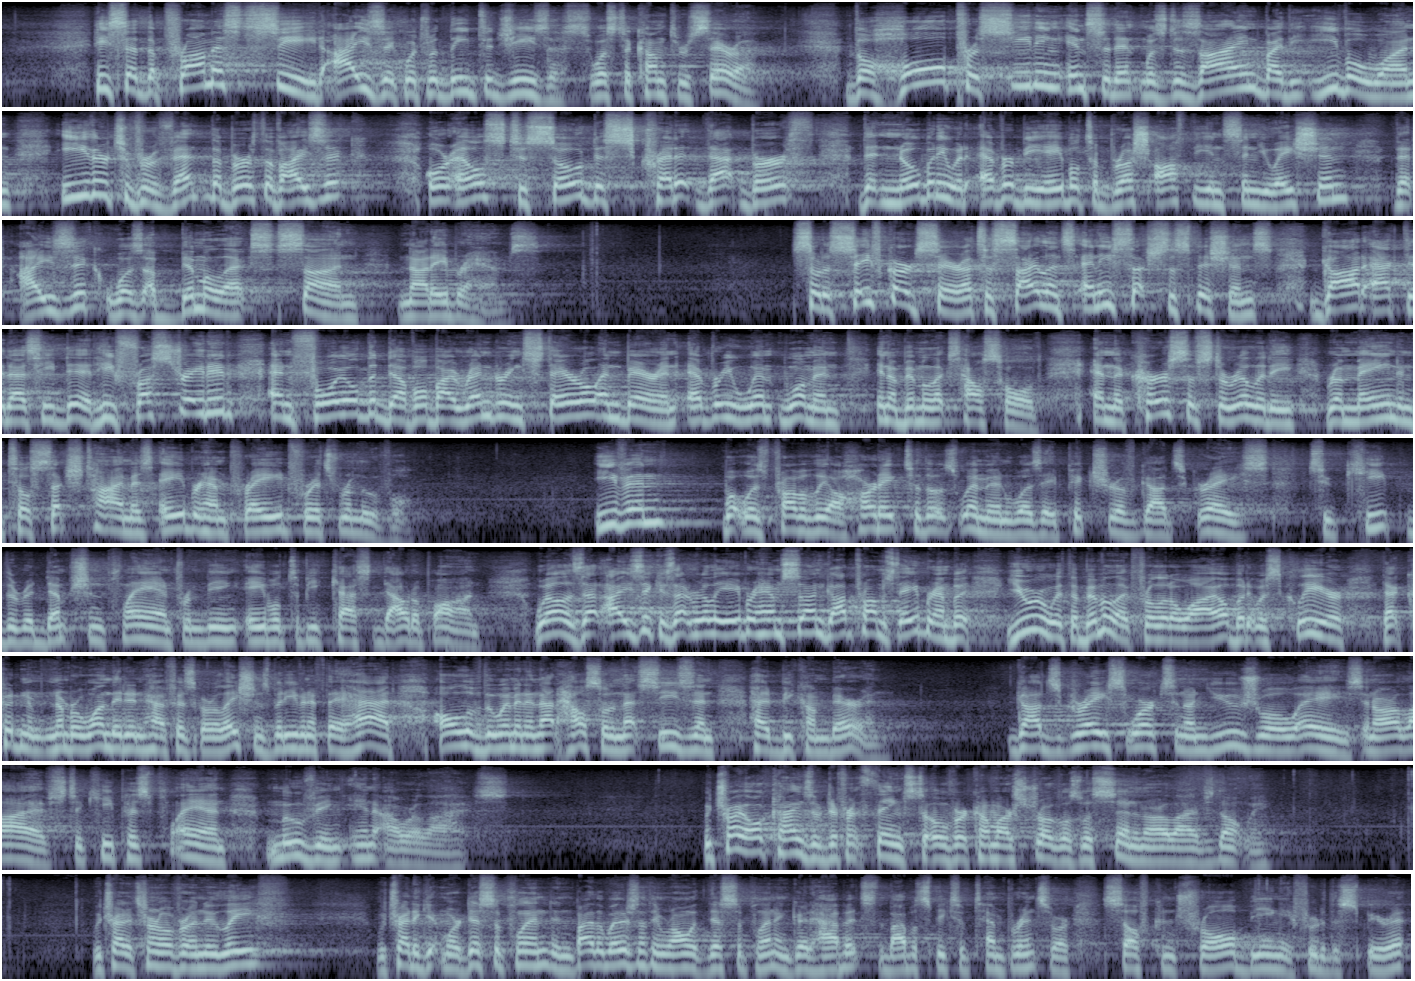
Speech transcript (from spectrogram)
He said the promised seed, Isaac, which would lead to Jesus, was to come through Sarah. The whole preceding incident was designed by the evil one either to prevent the birth of Isaac or else to so discredit that birth that nobody would ever be able to brush off the insinuation that Isaac was Abimelech's son, not Abraham's. So, to safeguard Sarah, to silence any such suspicions, God acted as he did. He frustrated and foiled the devil by rendering sterile and barren every woman in Abimelech's household. And the curse of sterility remained until such time as Abraham prayed for its removal. Even what was probably a heartache to those women was a picture of God's grace to keep the redemption plan from being able to be cast doubt upon. Well, is that Isaac? Is that really Abraham's son? God promised Abraham, but you were with Abimelech for a little while, but it was clear that couldn't, number one, they didn't have physical relations, but even if they had, all of the women in that household in that season had become barren. God's grace works in unusual ways in our lives to keep his plan moving in our lives. We try all kinds of different things to overcome our struggles with sin in our lives, don't we? We try to turn over a new leaf. We try to get more disciplined. And by the way, there's nothing wrong with discipline and good habits. The Bible speaks of temperance or self control being a fruit of the Spirit.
